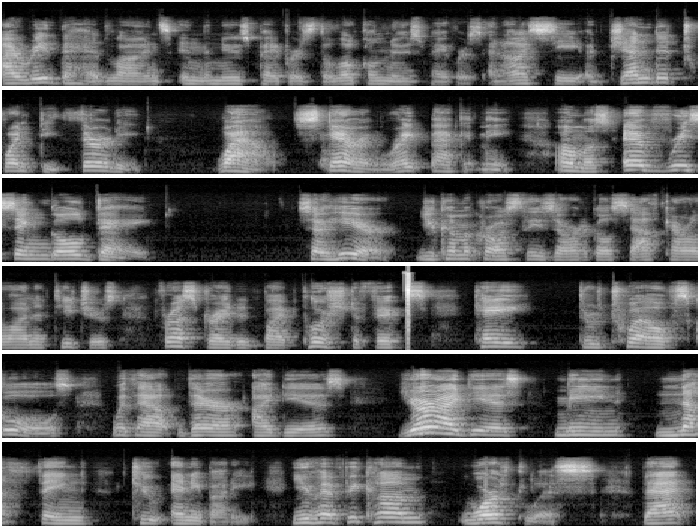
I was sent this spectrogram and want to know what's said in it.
I read the headlines in the newspapers, the local newspapers, and I see Agenda 2030. Wow, staring right back at me almost every single day. So here, you come across these articles, South Carolina teachers frustrated by push to fix K through 12 schools without their ideas. Your ideas mean nothing to anybody. You have become worthless. That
